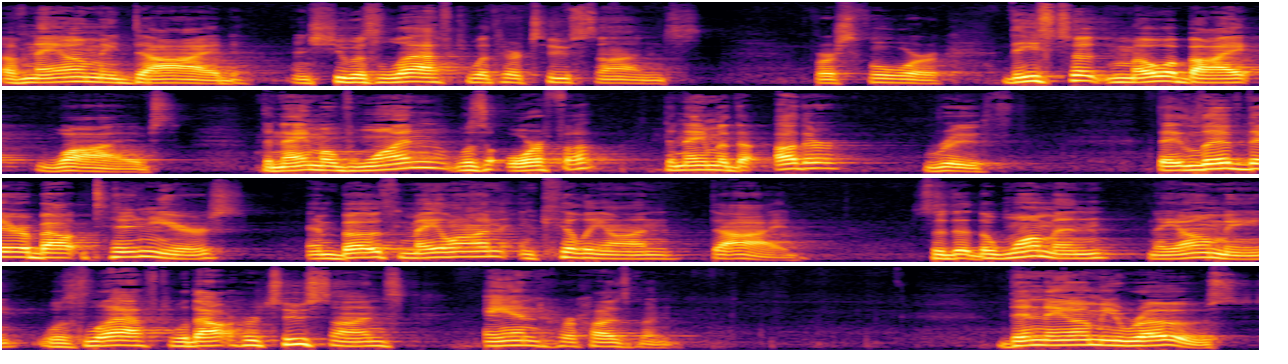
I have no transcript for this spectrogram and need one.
of Naomi, died, and she was left with her two sons. Verse 4 These took Moabite wives. The name of one was Orpah, the name of the other, Ruth. They lived there about 10 years, and both Mahlon and Chilion died so that the woman, Naomi, was left without her two sons and her husband. Then Naomi rose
